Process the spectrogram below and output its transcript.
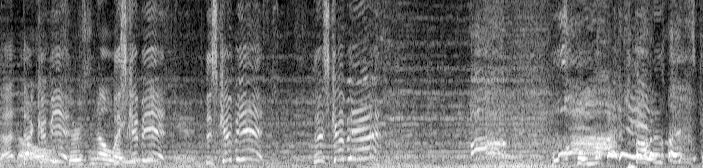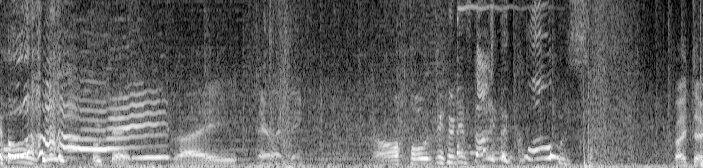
That, that could be it. there's no way This could be it. it. This could be it. This could be it. Oh! Oh my god, let's go. Why? Okay, right there, I think. Oh, dude, it's not even close. Right there.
